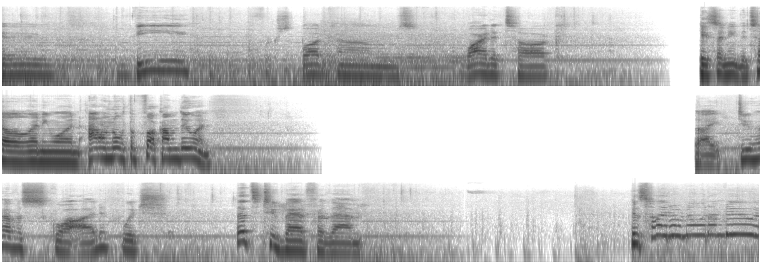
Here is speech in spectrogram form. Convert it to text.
Okay, B for squad comms, Y to talk. In case I need to tell anyone, I don't know what the fuck I'm doing. I do have a squad, which that's too bad for them. Cause I don't know what I'm doing.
